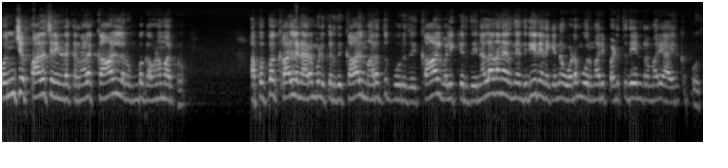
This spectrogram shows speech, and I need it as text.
கொஞ்சம் பாதச்சனை நடக்கிறதுனால காலில் ரொம்ப கவனமாக இருக்கணும். அப்பப்போ காலில் நரம்பு இழுக்கிறது கால் மரத்து போகிறது கால் வலிக்கிறது நல்லா தானே இருந்தேன். திடீர்னு எனக்கு என்ன உடம்பு ஒரு மாதிரி படுத்துதேன்ற மாதிரி ஆயிருக்க போகுது.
